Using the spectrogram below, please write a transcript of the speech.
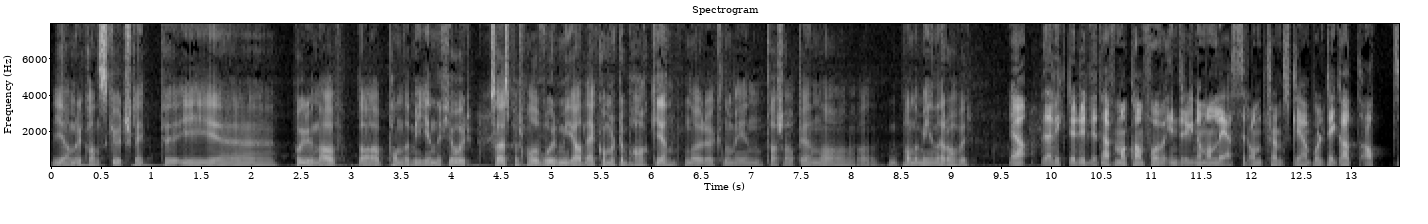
i amerikanske utslipp uh, pga. pandemien i fjor. Så er spørsmålet hvor mye av det kommer tilbake igjen når økonomien tar seg opp igjen og, pandemien er over. Ja, det er viktig å rydde litt her, for man kan få inntrykk når man leser om Trumps klimapolitikk at, at,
